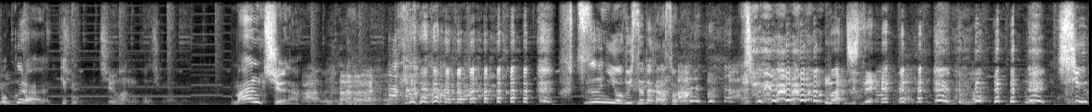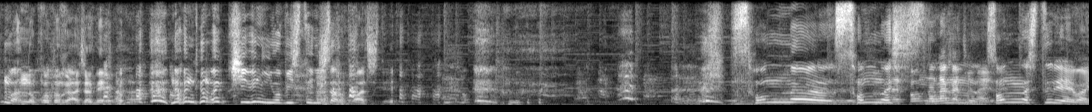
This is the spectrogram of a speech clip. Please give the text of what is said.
僕ら結構チューマンのことしかマンチューな。普通に呼び捨てだからそれ。マジで？チューマンのことがじゃねえよ。なんでお前急に呼び捨てにしたの？マジでそんなそんなそんな仲じゃない。そんな失礼は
